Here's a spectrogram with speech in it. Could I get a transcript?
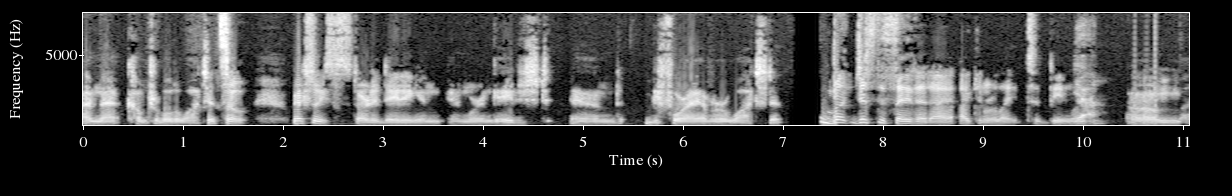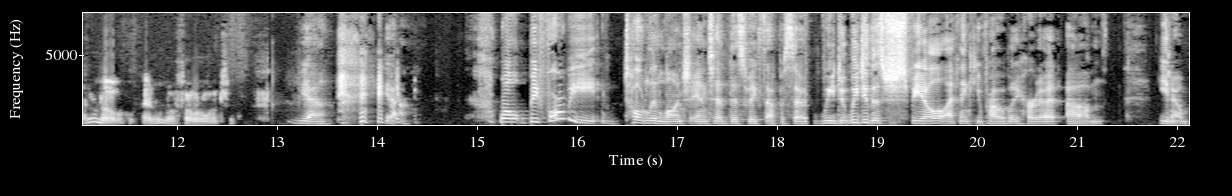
I'm that comfortable to watch it. So we actually started dating and, and were engaged and before I ever watched it. But just to say that I, I can relate to being like, Yeah. um, I don't know. I don't know if I want to watch this. Yeah. Yeah. Well, before we totally launch into this week's episode, we do we do this spiel. I think you probably heard it. Um, you know,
